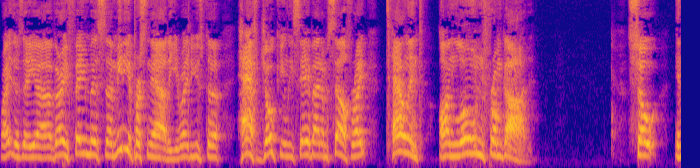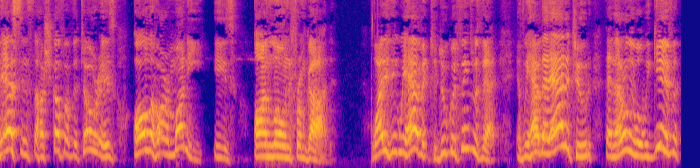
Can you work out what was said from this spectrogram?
right? There's a uh, very famous uh, media personality, right, who used to half jokingly say about himself, right? Talent on loan from God. So, in essence, the hashkafa of the Torah is all of our money is on loan from God. Why do you think we have it? To do good things with that. If we have that attitude, then not only will we give, but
